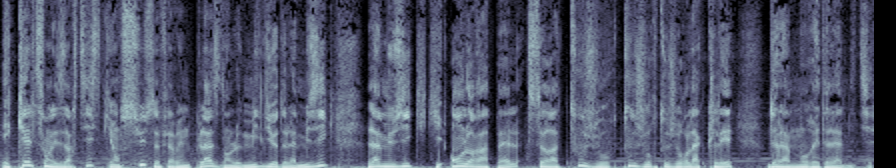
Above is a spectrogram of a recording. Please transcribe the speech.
Et quels sont les artistes qui ont su se faire une place dans le milieu de la musique? La musique qui, on le rappelle, sera toujours, toujours, toujours la clé de l'amour et de l'amitié.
